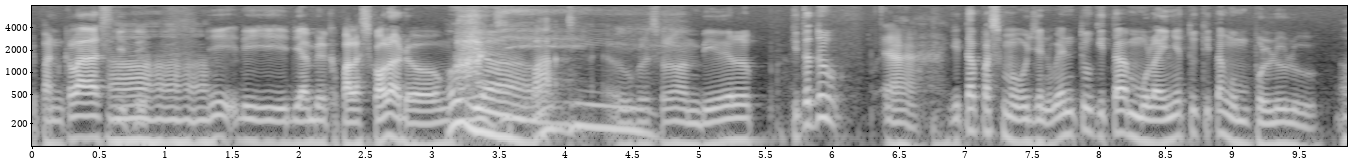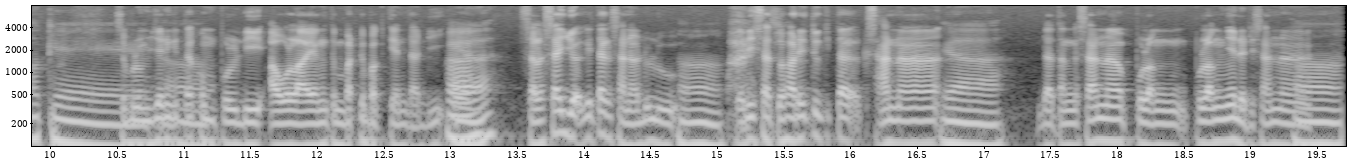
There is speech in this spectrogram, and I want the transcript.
depan kelas gitu. Ah. Ini di, diambil kepala sekolah dong. Oh iya. Pak, kepala sekolah ambil. Kita tuh Nah, kita pas mau ujian UN tuh kita mulainya tuh kita ngumpul dulu. Oke. Sebelum ujian kita Ah. kumpul di aula yang tempat kebaktian tadi. Iya. Selesai juga kita ke sana dulu. Ah. Jadi satu hari itu kita ke sana, Ya. datang ke sana, pulang pulangnya dari sana. Ah.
